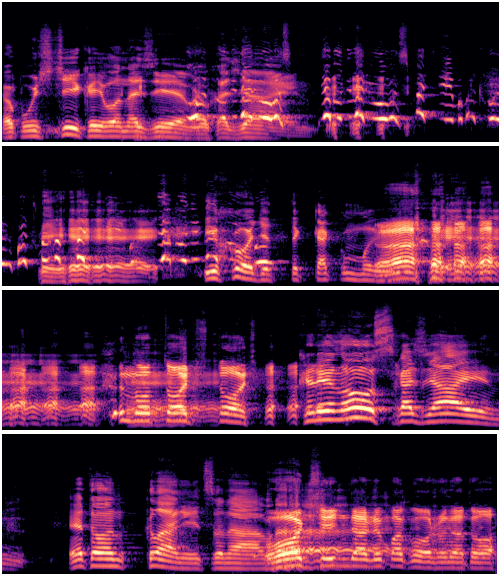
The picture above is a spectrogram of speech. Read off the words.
Опусти-ка его на землю, хозяин. Я благодарю вас, спасибо И ходит-то, как мы. Ну, точь-точь. Клянусь, хозяин, это он кланяется нам. Очень даже похоже на то.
